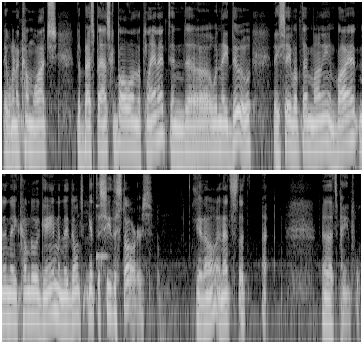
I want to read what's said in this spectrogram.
they want to come watch the best basketball on the planet. And uh, when they do, they save up that money and buy it, and then they come to a game and they don't get to see the stars. You know, and that's that. Uh, that's painful.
